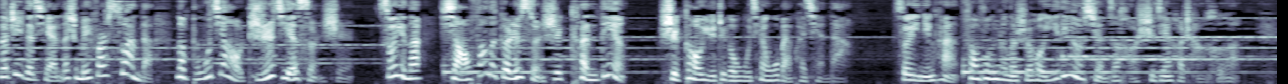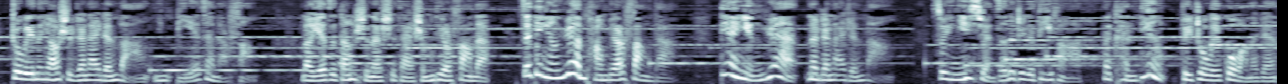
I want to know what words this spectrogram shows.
那这个钱那是没法算的，那不叫直接损失。所以呢，小芳的个人损失肯定是高于这个五千五百块钱的。所以您看，放风筝的时候一定要选择好时间和场合，周围呢要是人来人往，您别在那儿放。老爷子当时呢是在什么地儿放的？在电影院旁边放的。电影院那人来人往。所以您选择的这个地方啊，那肯定对周围过往的人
